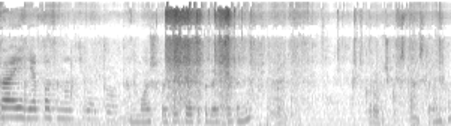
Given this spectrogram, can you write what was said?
Дай я посмотрю тут. Можеш хочеш відкрити подивитися, що там є? Коробочку поставимо в сторонку.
